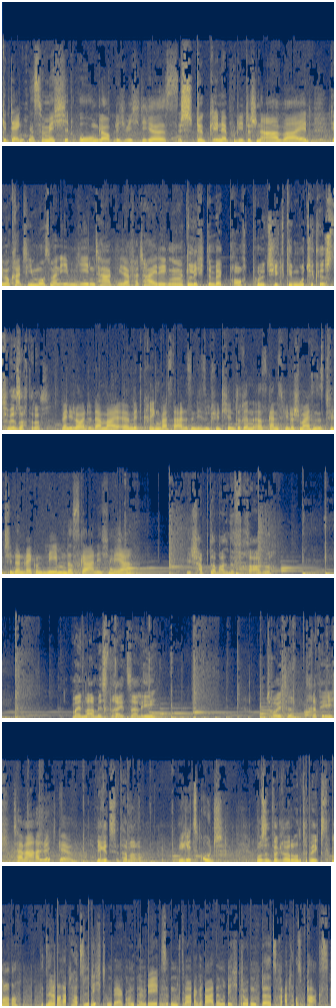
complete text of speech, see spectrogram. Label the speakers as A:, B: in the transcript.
A: Gedenken ist für mich ein unglaublich wichtiges Stück in der politischen Arbeit. Demokratie muss man eben jeden Tag wieder verteidigen.
B: Lichtenberg braucht Politik, die mutig ist. Wer sagte das?
A: Wenn die Leute da mal äh, mitkriegen, was da alles in diesem Tütchen drin ist, ganz viele schmeißen das Tütchen dann weg und nehmen das gar nicht mehr.
B: Ich habe da mal eine Frage. Mein Name ist Reit Saleh und heute treffe ich
A: Tamara Lüttke.
B: Wie geht's dir, Tamara?
A: Mir geht's gut.
B: Wo sind wir gerade unterwegs, Tamara?
A: Wir sind am Rathaus Lichtenberg unterwegs und zwar gerade in Richtung des Rathausparks.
